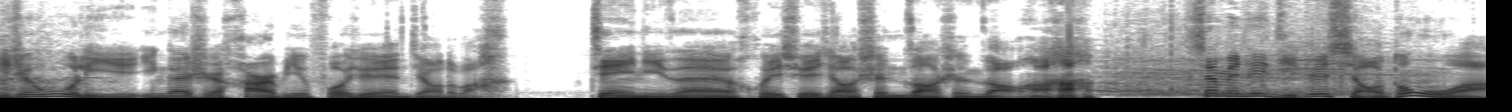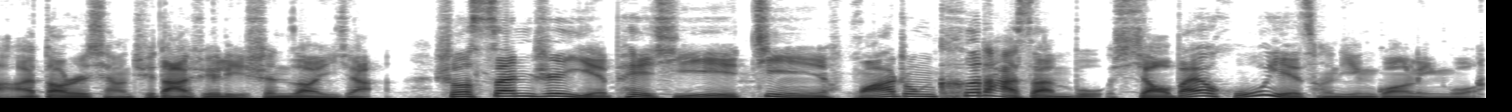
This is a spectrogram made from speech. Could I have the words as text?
你这物理应该是哈尔滨佛学院教的吧？建议你再回学校深造深造啊！下面这几只小动物啊啊，倒是想去大学里深造一下。说三只野佩奇进华中科大散步，小白狐也曾经光临过。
